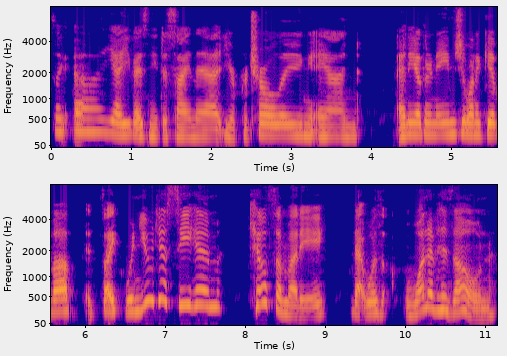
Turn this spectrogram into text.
it's like, uh, yeah, you guys need to sign that. You're patrolling and any other names you want to give up. It's like when you just see him kill somebody that was one of his own,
